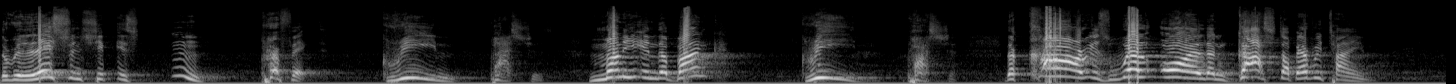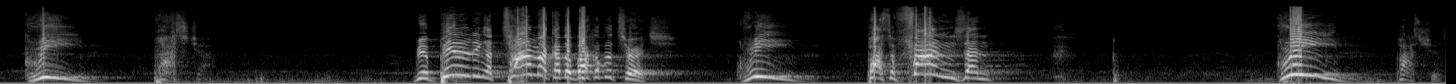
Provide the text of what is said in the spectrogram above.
The relationship is mm, perfect. Green pastures. Money in the bank, green pasture. The car is well oiled and gassed up every time. Green pasture. We're building a tarmac at the back of the church. Green pasture. Fans and green pastures.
